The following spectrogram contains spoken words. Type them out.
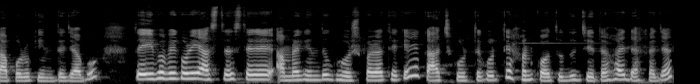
কাপড়ও কিনতে যাব। তো এইভাবে করেই আস্তে আস্তে আমরা কিন্তু ঘোষপাড়া থেকে কাজ করতে করতে এখন কত দূর যেতে হয় দেখা যাক।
